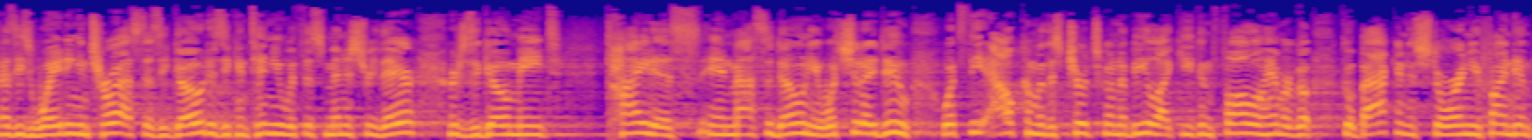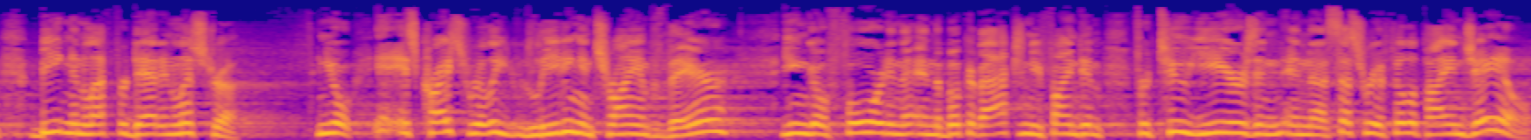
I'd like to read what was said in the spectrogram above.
As he's waiting in trust, does he go? Does he continue with this ministry there? Or does he go meet Titus in Macedonia? What should I do? What's the outcome of this church going to be like? You can follow him or go, go back in his story and you find him beaten and left for dead in Lystra. And you go, is Christ really leading in triumph there? You can go forward in the, in the book of Acts and you find him for two years in, in uh, Caesarea Philippi in jail.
